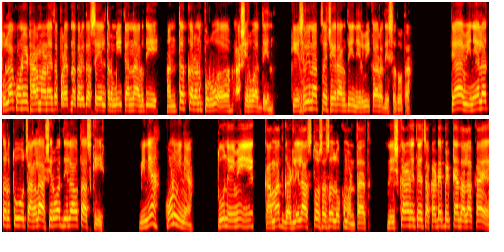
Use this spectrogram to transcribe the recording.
तुला कोणी ठार मारण्याचा प्रयत्न करीत असेल तर मी त्यांना अगदी अंतःकरणपूर्व आशीर्वाद देईन. केसरीनाथचा चेहरा अगदी निर्विकार दिसत होता. त्या विन्याला तर तू चांगला आशीर्वाद दिला होतास की. विन्या? कोण विन्या? तू नेहमी कामात घडलेला असतोस असं लोक म्हणतात. निष्कारण इथे चकाटे पेटण्यात आला काय?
